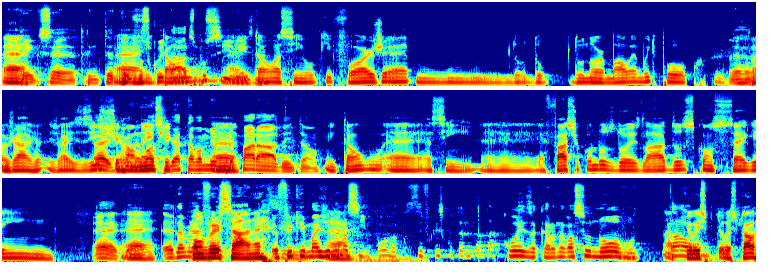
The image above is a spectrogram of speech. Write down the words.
é, tem que ser, tem que ter todos os então, cuidados possíveis. É, então né? assim o que foge é hum, do, do, do, normal é muito pouco. Então já já existe é, realmente. Um já estava meio preparado então. Então é assim é, fácil quando os dois lados conseguem é, é, é verdade, conversar, eu fico, né? Eu fico imaginando é. assim, porra, você fica escutando tanta coisa, cara, um negócio novo. Não, tal. Porque o hospital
